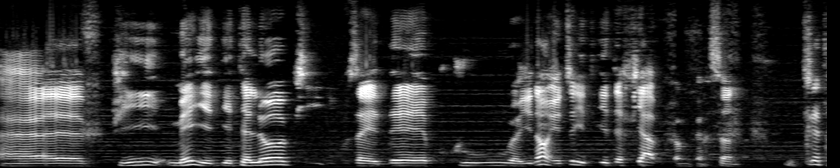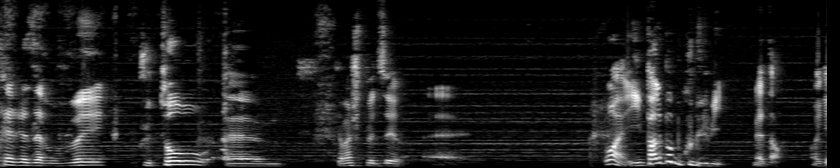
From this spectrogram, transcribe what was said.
Euh, puis, mais il, il était là, puis il vous aidait beaucoup. Euh, il- non, il, tu sais, il- il était fiable comme personne. Très très réservé, plutôt. comment je peux dire? Ouais, il parlait pas beaucoup de lui, mettons. Ok?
